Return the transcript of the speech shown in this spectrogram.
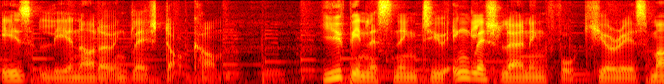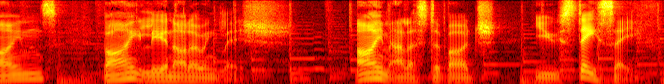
is leonardoenglish.com. You've been listening to English Learning for Curious Minds by Leonardo English. I'm Alistair Budge. You stay safe,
